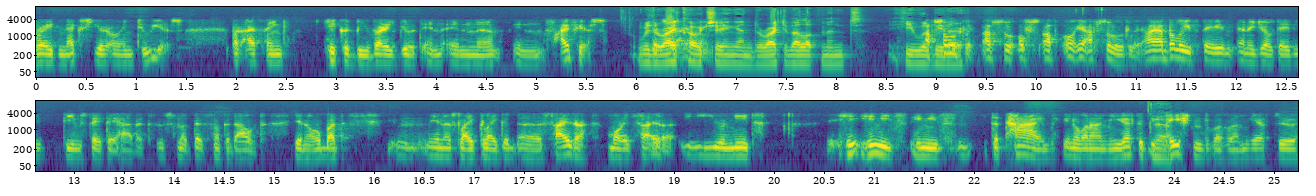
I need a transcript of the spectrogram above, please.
great next year or in two years, but I think he could be very good in in uh, in five years. With the right what I think. coaching and the right development, he will Absolutely, be there. absolutely, oh yeah, absolutely. I believe they NHL they, teams they they have it. It's not that's not a doubt, you know. But mm, you know, it's like like uh, Seider, Moritz Seider. You need he he needs he needs the time. You know what I mean? You have to be Yeah. patient with him. You have to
